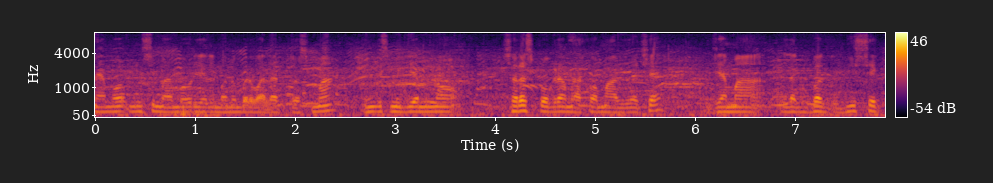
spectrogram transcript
મેમો મુન્સી મેમોરિયલ મનુબરવાલા ટ્રસ્ટમાં ઇંગ્લિશ મીડિયમનો સરસ પ્રોગ્રામ રાખવામાં આવ્યો છે જેમાં લગભગ વીસેક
